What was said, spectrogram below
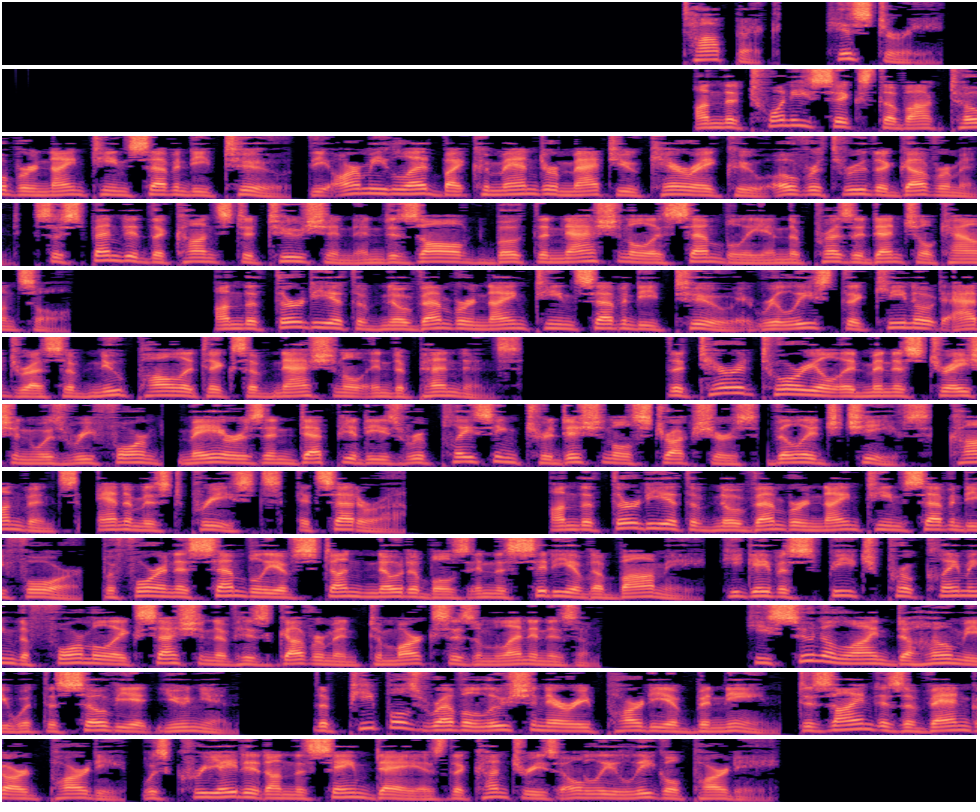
History On 26 October 1972, the army led by Commander Mathieu Kérékou overthrew the government, suspended the constitution and dissolved both the National Assembly and the Presidential Council. On 30 November 1972 it released the keynote address of New Politics of National Independence. The territorial administration was reformed, mayors and deputies replacing traditional structures village chiefs, convents, animist priests, etc. On 30 November 1974, before an assembly of stunned notables in the city of Abomey, he gave a speech proclaiming the formal accession of his government to Marxism-Leninism. He soon aligned Dahomey with the Soviet Union. The People's Revolutionary Party of Benin, designed as a vanguard party, was created on the same day as the country's only legal party.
